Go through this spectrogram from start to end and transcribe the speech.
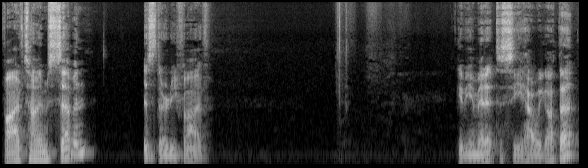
5 times 7 is 35 give you a minute to see how we got that.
